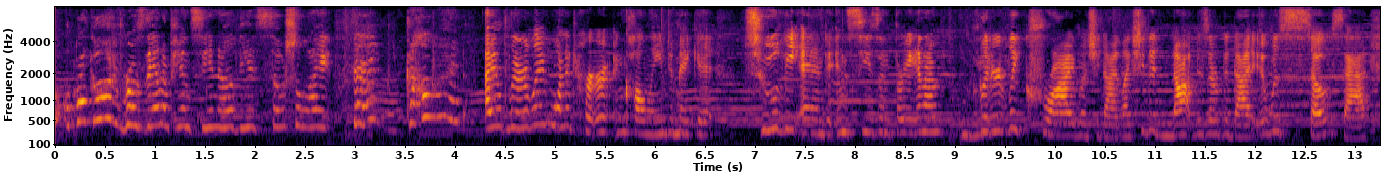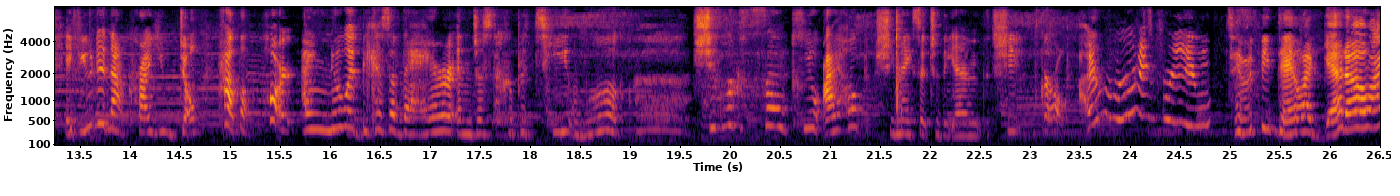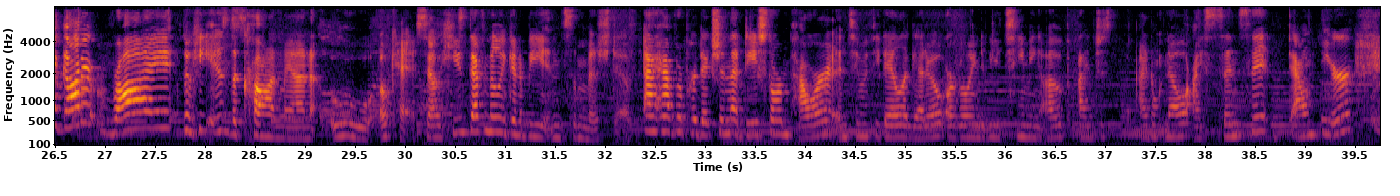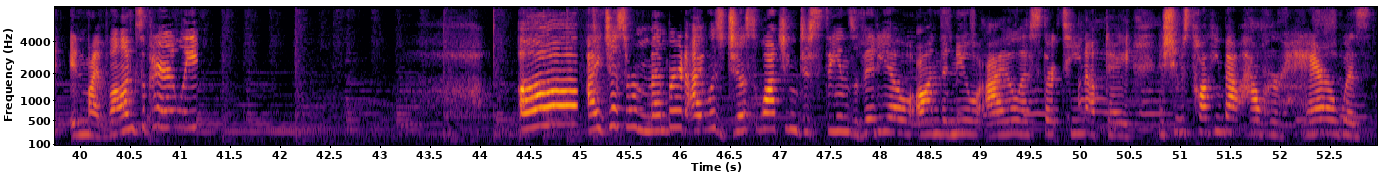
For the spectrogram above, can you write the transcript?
Oh my god, Rosanna Pansino, the socialite. Thank god. I literally wanted her and Colleen to make it to the end in season three and I literally cried when she died. Like she did not deserve to die. It was so sad. If you did not cry, you don't have a heart. I knew it because of the hair and just her petite look. She looks so cute. I hope she makes it to the end. She, girl, for you. Timothy La Ghetto, I got it right. So he is the con man. Ooh, okay. So he's definitely gonna be in some mischief. I have a prediction that DeStorm Power and Timothy La Ghetto are going to be teaming up. I just, I don't know. I sense it down here in my lungs apparently. Oh, I just remembered I was just watching Justine's video on the new iOS 13 update and she was talking about how her hair was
